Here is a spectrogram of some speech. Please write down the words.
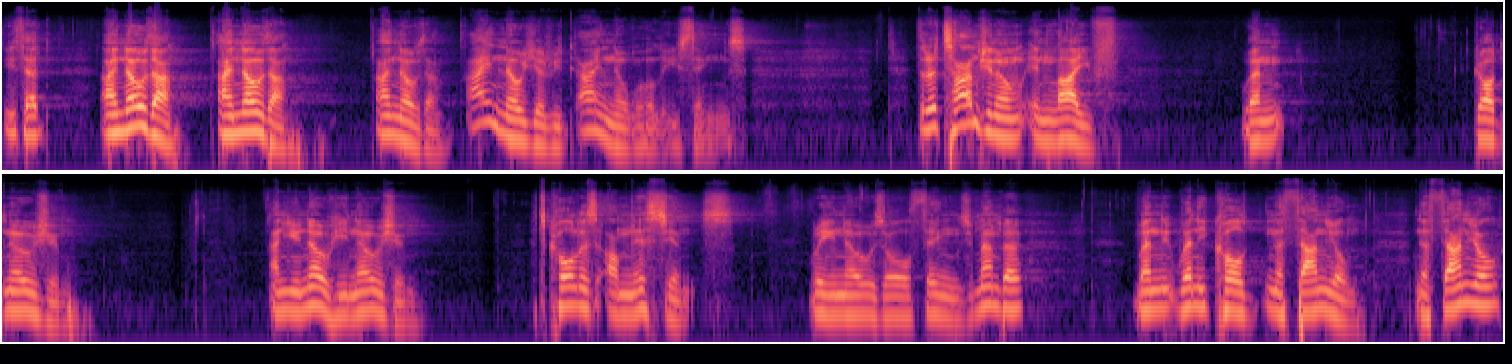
He said, I know that. I know that. I know that. I know you. I know all these things. There are times, you know, in life when God knows you, and you know He knows you. It's called His omniscience, where He knows all things. Remember when, when He called Nathaniel? Nathaniel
